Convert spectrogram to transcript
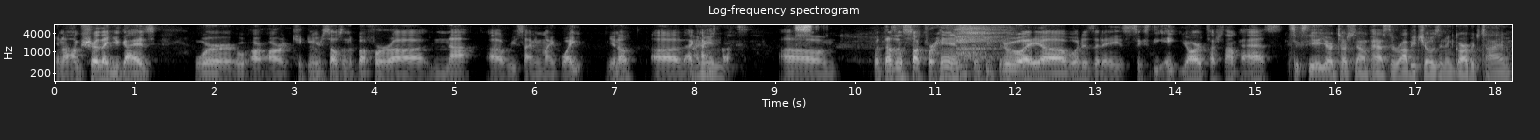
you know, I'm sure that you guys were are, are kicking yourselves in the butt for uh, not uh, re-signing Mike White. You know, uh, that kind I mean, of stuff. Um, but doesn't suck for him since he threw a uh, what is it a 68 yard touchdown pass 68 yard touchdown pass to robbie chosen in garbage time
